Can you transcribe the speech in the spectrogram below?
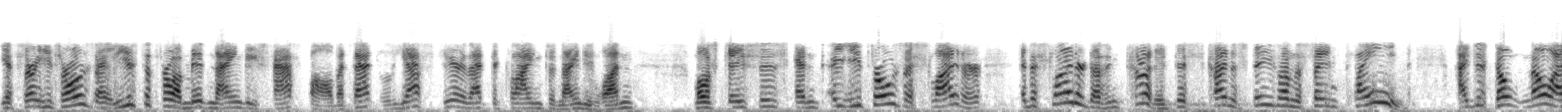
Yes, sir. He throws. A, he used to throw a mid 90s fastball, but that last year that declined to 91 most cases, and he throws a slider, and the slider doesn't cut. It just kind of stays on the same plane. I just don't know. I,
